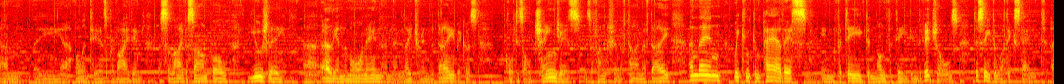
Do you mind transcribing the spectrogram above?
um, the uh, volunteers providing a saliva sample, usually uh, early in the morning and then later in the day because cortisol changes as a function of time of day and then we can compare this in fatigued and non-fatigued individuals to see to what extent uh,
